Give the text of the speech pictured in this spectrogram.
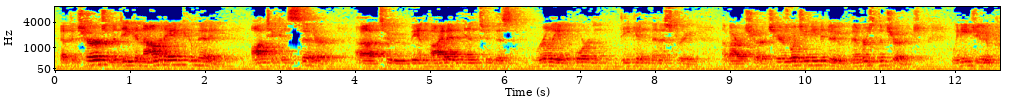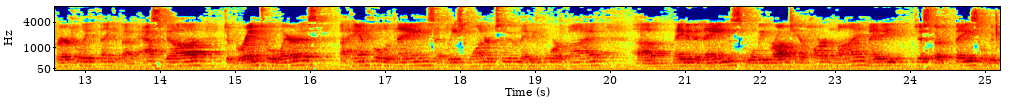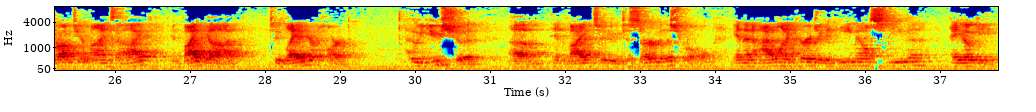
that the church and the deacon nominating committee ought to consider uh, to be invited into this really important deacon ministry of our church? Here's what you need to do, members of the church. We need you to prayerfully think about it. Ask God to bring to awareness a handful of names, at least one or two, maybe four or five. Um, maybe the names will be brought to your heart and mind. Maybe just their face will be brought to your mind's eye. Invite God to lay in your heart who you should um, invite to, to serve in this role. And then I want to encourage you to email Stephen Aoki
